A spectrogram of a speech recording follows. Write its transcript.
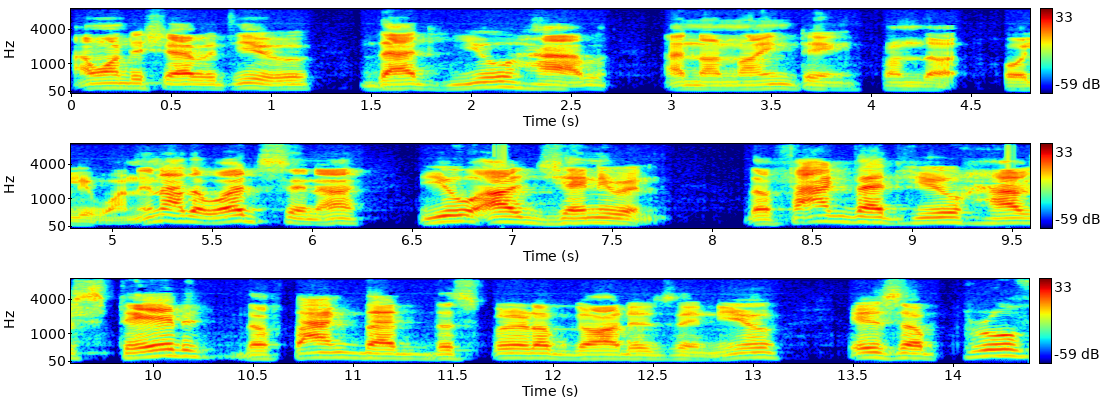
I want to share with you that you have an anointing from the Holy One. In other words, sinner, you are genuine. The fact that you have stayed, the fact that the Spirit of God is in you, is a proof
